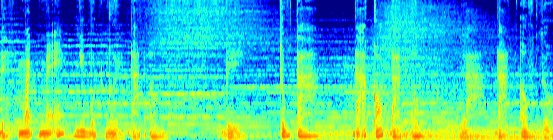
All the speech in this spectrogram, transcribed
để mạnh mẽ như một người đàn ông. Vì chúng ta đã có đàn ông là đàn ông rồi.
